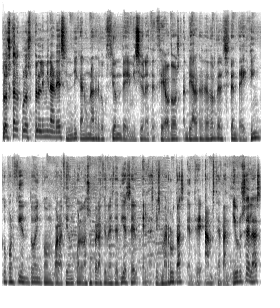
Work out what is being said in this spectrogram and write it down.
Los cálculos preliminares indican una reducción de emisiones de CO2 de alrededor del 75% en comparación con las operaciones de diésel en las mismas rutas entre Ámsterdam y Bruselas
